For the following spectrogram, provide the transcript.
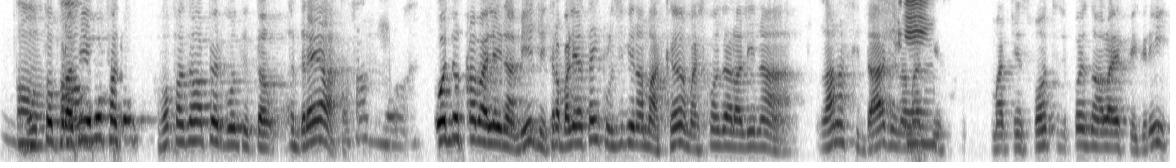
Bom, Voltou para mim, eu vou fazer, vou fazer uma pergunta então. Andréa, por favor. Quando eu trabalhei na mídia, trabalhei até inclusive na Macan, mas quando era ali na, lá na cidade, Sim. na Martins, Martins Fontes, depois na Life Green,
